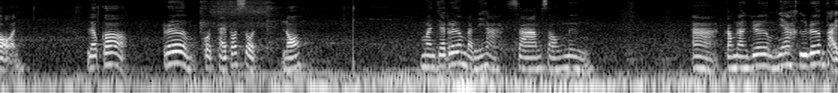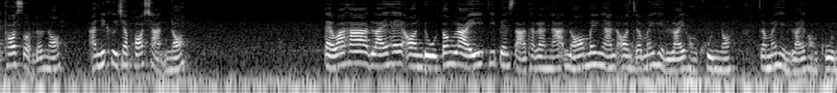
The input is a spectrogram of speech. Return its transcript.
ก่อน แล้วก็เริ่มกดถ่ายทอดสดเนาะมันจะเริ่มแบบนี้ค่ะสามส องหนึ่งอ่ากำลังเริ่มเนี่ยคือเริ่มถ่ายทอดสดแล้วเนาะอันนี้คือเฉพาะฉันเนาะแต่ว่าถ้าไลฟ์ให้ออนดูต้องไลฟ์ที่เป็นสาธารณะเนาะไม่งั้นออนจะไม่เห็นไลฟ์ของคุณเนาะจะไม่เห็นไลฟ์ของคุณ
